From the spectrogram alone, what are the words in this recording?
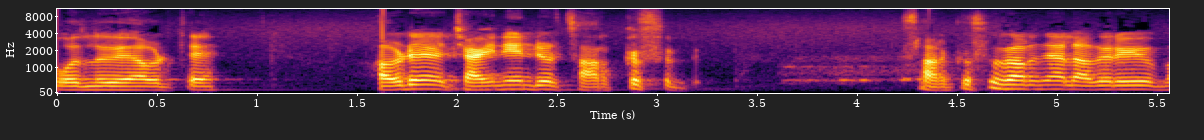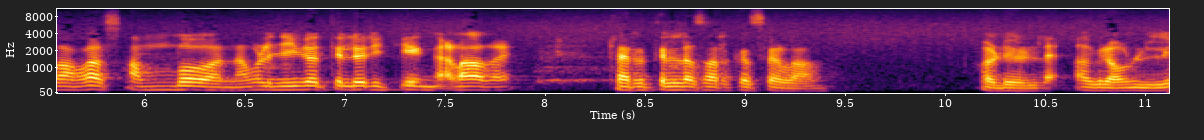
പോകുന്നത് അവിടുത്തെ അവിടെ ചൈനേന്റെ ഒരു സർക്കസ് ഉണ്ട്. സർക്കസ് എന്ന് പറഞ്ഞാൽ അതൊരു മഹാസംഭവമാണ് നമ്മൾ ജീവിതത്തിൽ ഒരിക്കലും കാണാതെ തരത്തിലുള്ള സർക്കസുകളാണ്. അവിടെയുള്ള ആ ഗ്രൗണ്ടിൽ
